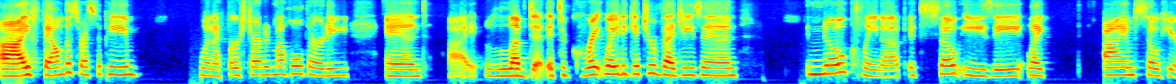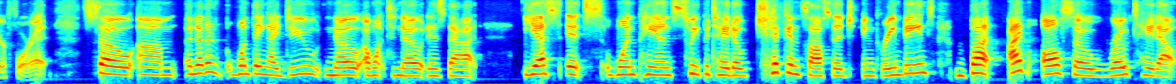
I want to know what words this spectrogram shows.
I found this recipe when I first started my Whole 30 and I loved it. It's a great way to get your veggies in. no cleanup. It's so easy. Like I am so here for it. So um, another one thing I do know I want to note is that yes, it's one pan sweet potato, chicken sausage, and green beans, but I've also rotate out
